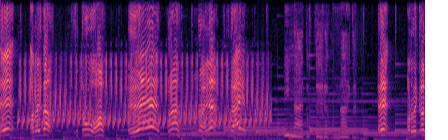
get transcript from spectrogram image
เอ๊ะ อะไรนะศัตรูเหรอ เอ๊ะฮะอยู่ไหนอะอยู่ไหน นี่นายตกใจอะไรของนายกัน เอ๊ะ อะไรกัน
